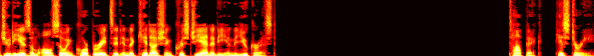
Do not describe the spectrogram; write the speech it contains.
Judaism also incorporates it in the Kiddush and Christianity in the Eucharist. History.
